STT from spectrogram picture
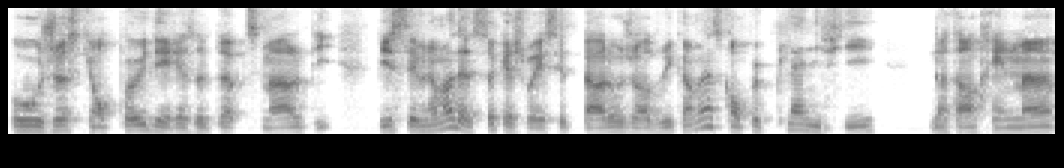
ou juste qui n'ont pas eu des résultats optimaux. Puis, puis c'est vraiment de ça que je vais essayer de parler aujourd'hui. Comment est-ce qu'on peut planifier notre entraînement,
